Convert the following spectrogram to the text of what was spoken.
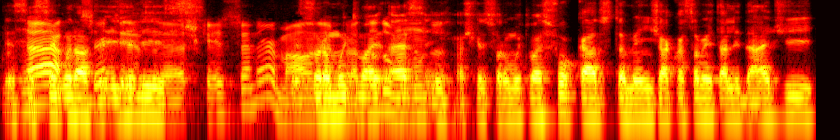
nessa Ah, segunda com vez eles, Acho que isso é normal, eles foram né, muito pra mais, é, acho que eles foram muito mais focados também já com essa mentalidade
